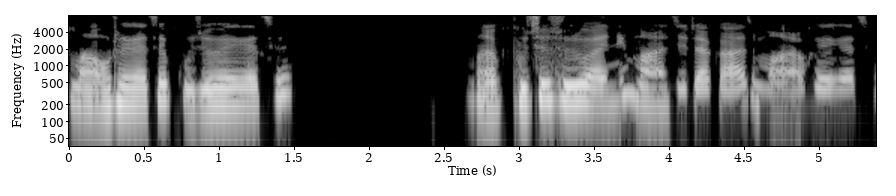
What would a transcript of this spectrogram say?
মা উঠে গেছে, পুজো হয়ে গেছে। মা, পুজো শুরু হয়নি, মা যেটা কাজ, মা হয়ে গেছে।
